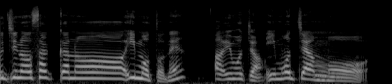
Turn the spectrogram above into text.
うちの作家の妹ね。あいもちゃん。妹ちゃんも、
